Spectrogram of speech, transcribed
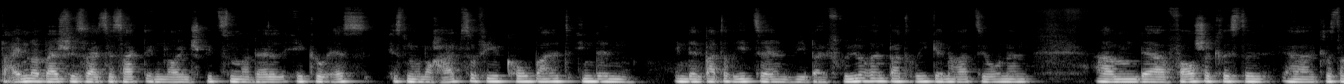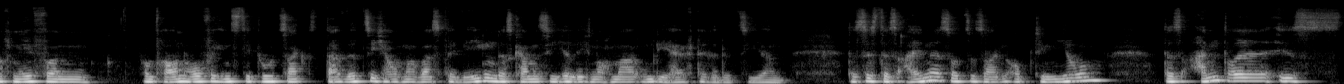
Daimler beispielsweise sagt im neuen Spitzenmodell EQS ist nur noch halb so viel Kobalt in den, in den Batteriezellen wie bei früheren Batteriegenerationen. Ähm, der Forscher Christi, äh, Christoph Neff von, vom Fraunhofer Institut sagt, da wird sich auch mal was bewegen. Das kann man sicherlich noch mal um die Hälfte reduzieren. Das ist das eine, sozusagen Optimierung. Das andere ist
